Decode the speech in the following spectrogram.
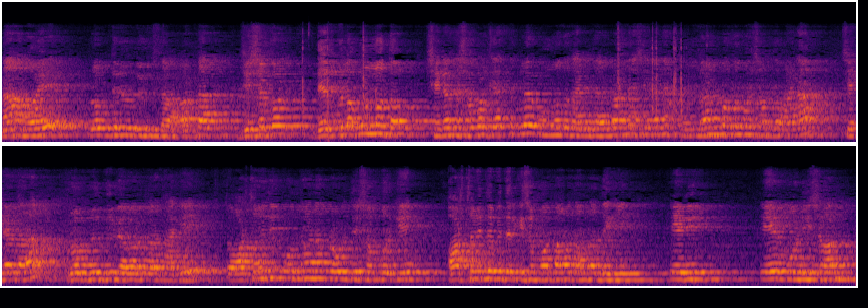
না হয়ে প্রবৃদ্ধির রূপ বিবেচিত হয়। অর্থাৎ যে সকল দেশগুলো উন্নত, সেখানে সকল ক্ষেত্রগুলো উন্নত থাকে। যার কারণে সেখানে উন্নয়ন বলতে কোনো শব্দ হয় না, সেখানে তারা প্রবৃদ্ধি ব্যবহার করা থাকে। তো অর্থনৈতিক উন্নয়ন প্রবৃদ্ধি সম্পর্কে অর্থনীতিবিদের কিছু মতামত আমরা দেখি। এডি এ মডিসন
